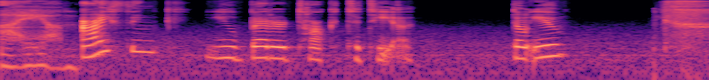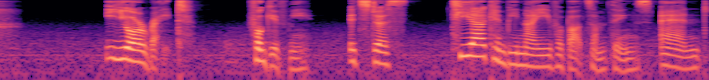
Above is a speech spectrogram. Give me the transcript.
I, um. I think you better talk to Tia. Don't you? You're right. Forgive me. It's just. Tia can be naive about some things, and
